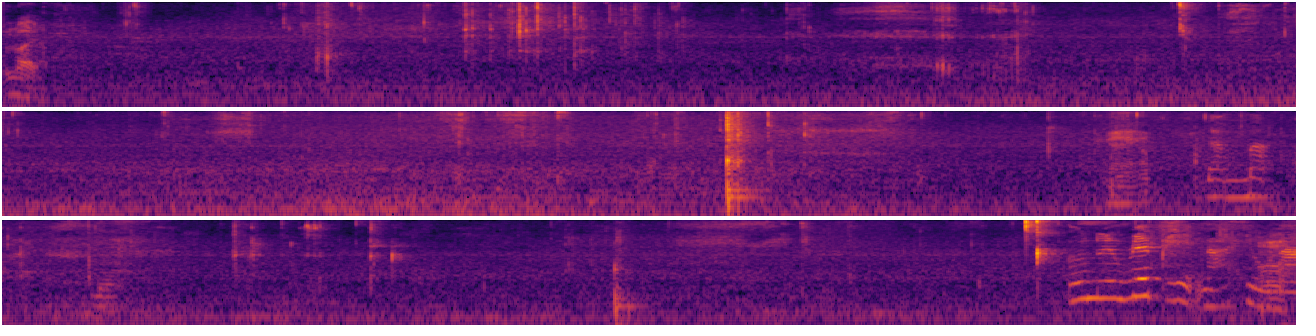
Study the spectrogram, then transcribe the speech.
อร่อย ไงครับ ดำมาก มันไม่ได้เผ็ดนะหิวน้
